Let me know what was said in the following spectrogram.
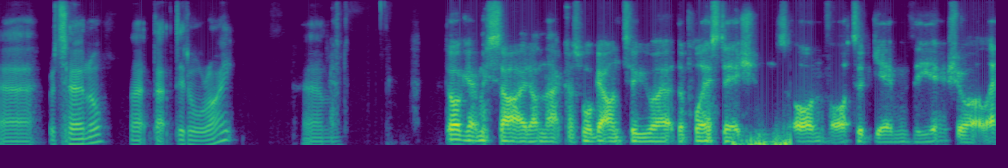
uh, Returnal that that did all right. Um, Don't get me started on that because we'll get on to uh, the PlayStation's own voted game of the year shortly.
